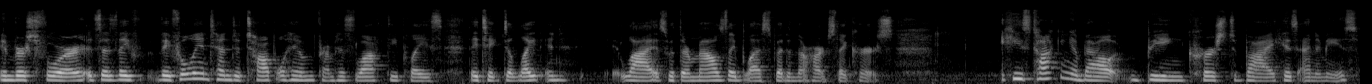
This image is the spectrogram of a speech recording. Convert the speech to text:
in verse 4 it says they they fully intend to topple him from his lofty place. They take delight in lies. With their mouths they bless but in their hearts they curse. He's talking about being cursed by his enemies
